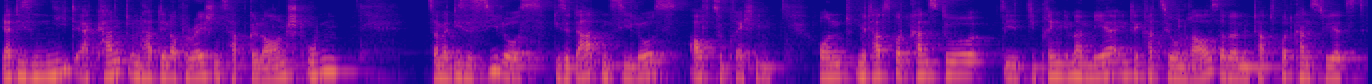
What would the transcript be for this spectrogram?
ja, diesen Need erkannt und hat den Operations Hub gelauncht, um, sagen wir, diese Silos, diese Datensilos aufzubrechen. Und mit HubSpot kannst du, die, die bringen immer mehr Integration raus, aber mit HubSpot kannst du jetzt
